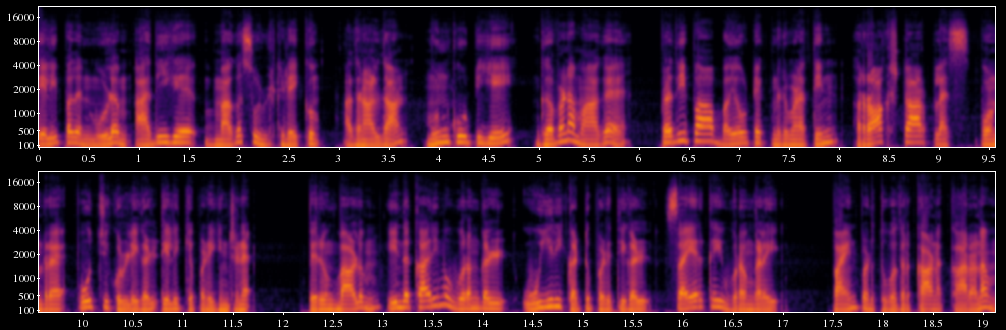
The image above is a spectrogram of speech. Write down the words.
தெளிப்பதன் மூலம் அதிக மகசூல் கிடைக்கும். அதனால்தான் முன்கூட்டியே கவனமாக பிரதிபா பயோடெக் நிறுவனத்தின் ராக்ஸ்டார் பிளஸ் போன்ற பூச்சிக்கொல்லிகள் தெளிக்கப்படுகின்றன. பெரும்பாலும் இந்த கரிம உரங்கள் உயிரி கட்டுப்படுத்திகள் செயற்கை உரங்களை பயன்படுத்துவதற்கான காரணம்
